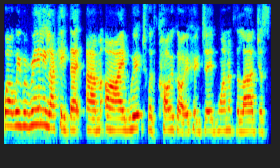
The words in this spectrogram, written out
Well, we were really lucky that um, I worked with Kogo, who did one of the largest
